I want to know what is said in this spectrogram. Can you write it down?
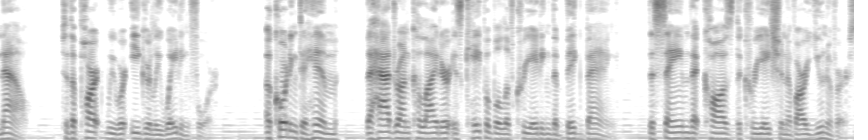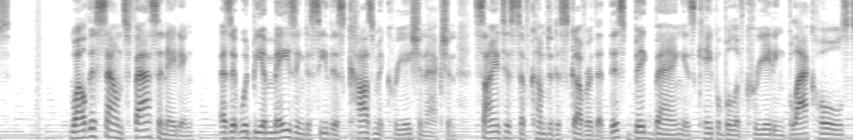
Now, to the part we were eagerly waiting for. According to him, the Hadron Collider is capable of creating the Big Bang, the same that caused the creation of our universe. While this sounds fascinating, as it would be amazing to see this cosmic creation action, scientists have come to discover that this Big Bang is capable of creating black holes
